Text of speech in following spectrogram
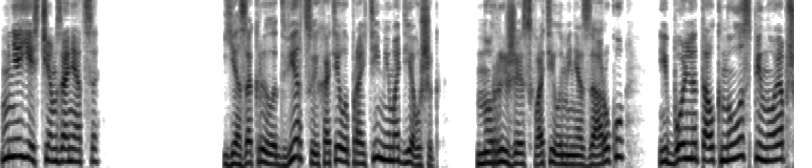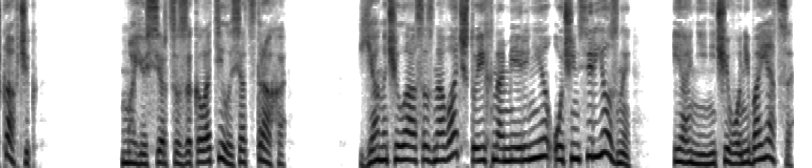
Мне есть чем заняться». Я закрыла дверцу и хотела пройти мимо девушек, но рыжая схватила меня за руку и больно толкнула спиной об шкафчик. Мое сердце заколотилось от страха. Я начала осознавать, что их намерения очень серьезны, и они ничего не боятся.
